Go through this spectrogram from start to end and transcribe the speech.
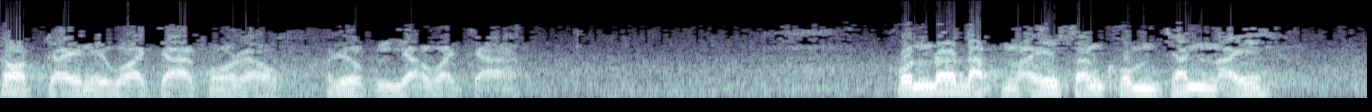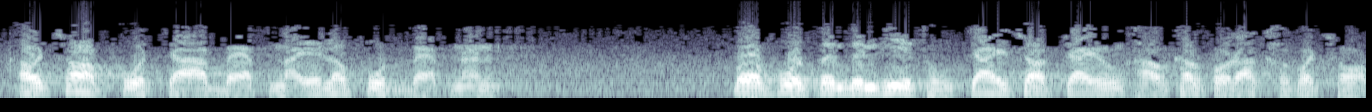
ชอบใจในวาจาของเราเขาเรียกปิยวาจา คนระดับไหนสังคมชั้นไหน เขาชอบพูดจาแบบไหนแล้วพูดแบบนั้นเมื่อพูดเป็นเป็นที่ถูกใจชอบใจของเขาเขาก็รักเขาก็ชอบ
